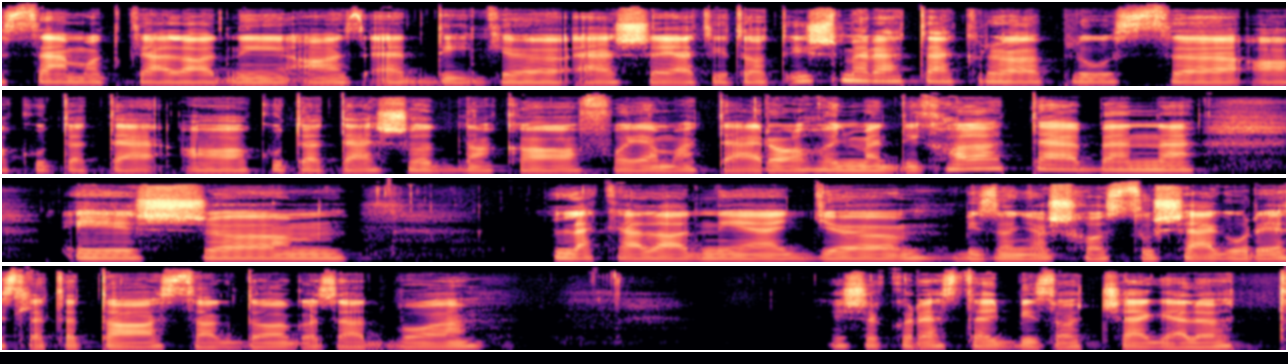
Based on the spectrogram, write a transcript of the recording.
számot kell adni az eddig elsajátított ismeretekről, plusz a, kutatá- a kutatásodnak a folyamatáról, hogy meddig haladtál benne, és le kell adni egy bizonyos hosszúságú részletet a szakdolgozatból és akkor ezt egy bizottság előtt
